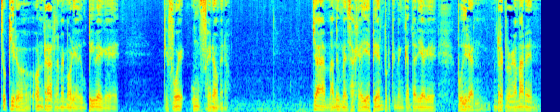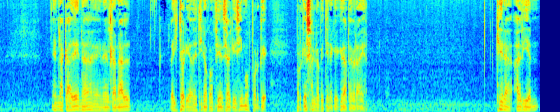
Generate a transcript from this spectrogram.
Yo quiero honrar la memoria de un pibe que, que fue un fenómeno. Ya mandé un mensaje a ESPN porque me encantaría que pudieran reprogramar en, en la cadena, en el canal, la historia de Destino Confidencial que hicimos porque, porque eso es lo que tiene que quedar de Brian. Que era alguien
